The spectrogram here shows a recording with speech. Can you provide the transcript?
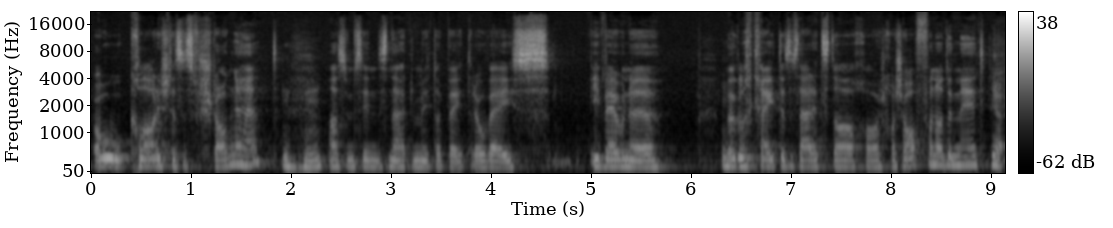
auch klar ist, dass er es verstanden hat. Mhm. Also im Sinne, dass der Mitarbeiter auch weiss, in welchen mhm. Möglichkeiten dass er jetzt da kann, kann arbeiten oder nicht. Ja.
